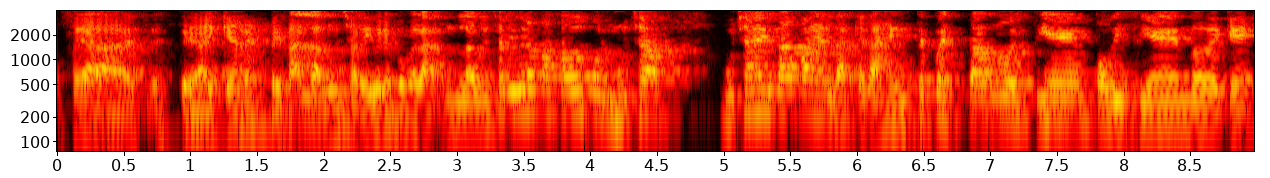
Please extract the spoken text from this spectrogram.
o sea, este, hay que respetar la lucha libre, porque la, lucha libre ha pasado por muchas muchas etapas en las que la gente pues está todo el tiempo diciendo de que,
